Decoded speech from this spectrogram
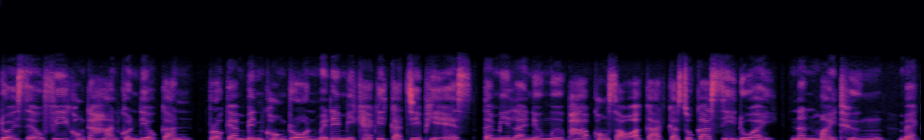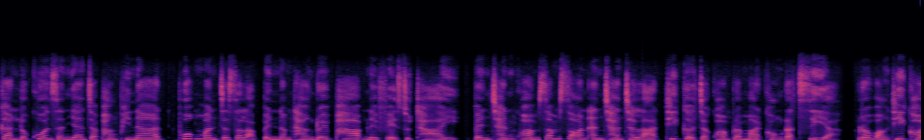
โดยเซลฟี่ของทหารคนเดียวกัน โปรแกรมบินของโดรนไม่ได้มีแค่พิกัด GPS แต่มีลายนิ้วมือภาพของเสาอากาศกาซุก้าสีด้วย นั่นหมายถึง แม้การรบกวนสัญญาณจะพังพินาศ พวกมันจะสลับเป็นนำทางด้วยภาพในเฟสสุดท้าย เป็นชั้นความซ้ำซ้อนอันชันฉลาดที่เกิดจากความประมาทของรัสเซีย ระหว่างที่คอ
